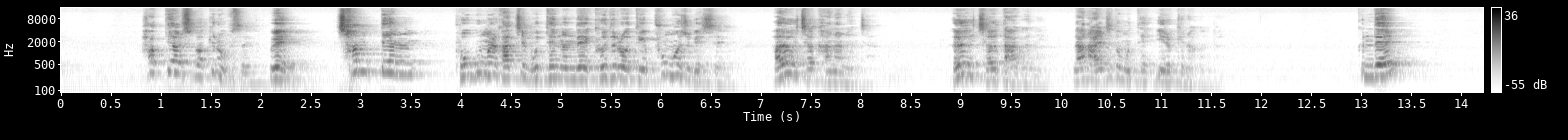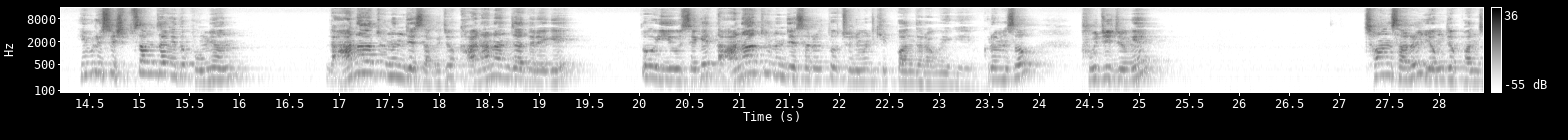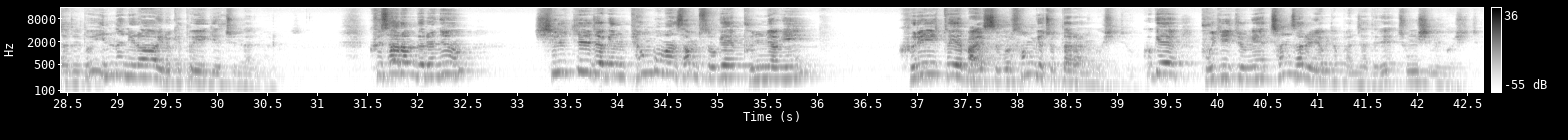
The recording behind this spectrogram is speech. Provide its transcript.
학대할 수밖에 없어요. 왜? 참된 복음을 갖지 못했는데 그들을 어떻게 품어주겠어요? 아유, 저 가난한 자. 아유, 저 나그네. 난 알지도 못해. 이렇게 나간다. 근데 히브리스 13장에도 보면 나눠주는 제사, 그죠? 가난한 자들에게 또 이웃에게 나눠주는 제사를 또 주님은 기뻐한다라고 얘기해요. 그러면서 부지 중에 천사를 영접한 자들도 있느니라 이렇게 또 얘기해 준다는 말이에요. 그 사람들은요, 실질적인 평범한 삶 속에 분명히 그리스도의 말씀으로 섬겨줬다라는 것이죠. 그게 부지 중에 천사를 영접한 자들의 중심인 것이죠.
